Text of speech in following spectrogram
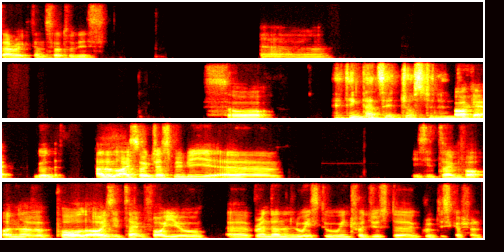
direct answer to this. Uh, so I think that's it, Justin. okay, good. I don't know. I suggest maybe uh, is it time for another poll or is it time for you, uh, Brendan and Louis, to introduce the group discussion?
